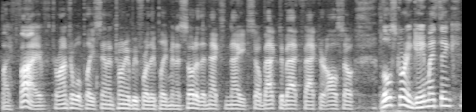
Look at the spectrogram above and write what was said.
by five. Toronto will play San Antonio before they play Minnesota the next night. So back to back factor also. Low scoring game, I think.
